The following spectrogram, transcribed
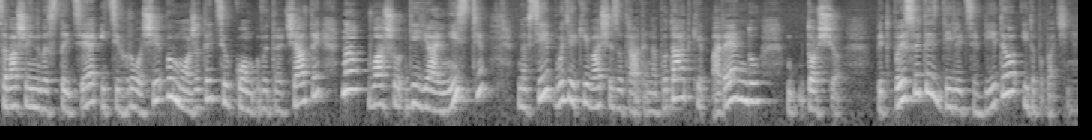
Це ваша інвестиція, і ці гроші ви можете цілком витрачати на вашу діяльність, на всі будь-які ваші затрати на податки, оренду тощо. Підписуйтесь, діліться відео і до побачення.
